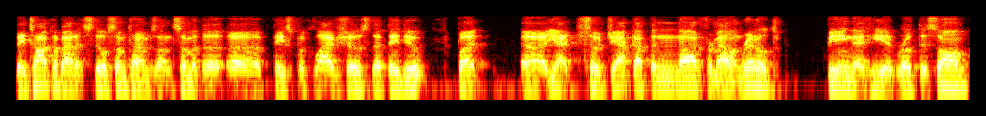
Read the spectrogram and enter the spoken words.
they talk about it still sometimes on some of the uh, Facebook live shows that they do. But uh, yeah, so Jack got the nod from Allen Reynolds, being that he had wrote this song.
